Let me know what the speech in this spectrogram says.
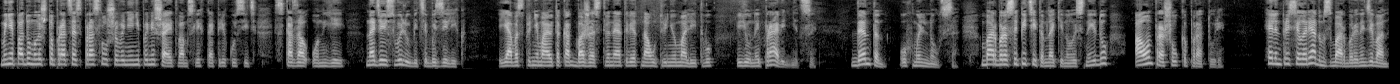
«Мне подумалось, что процесс прослушивания не помешает вам слегка перекусить», — сказал он ей. «Надеюсь, вы любите базилик. Я воспринимаю это как божественный ответ на утреннюю молитву юной праведницы». Дентон ухмыльнулся. Барбара с аппетитом накинулась на еду, а он прошел к аппаратуре. Хелен присела рядом с Барбарой на диван,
